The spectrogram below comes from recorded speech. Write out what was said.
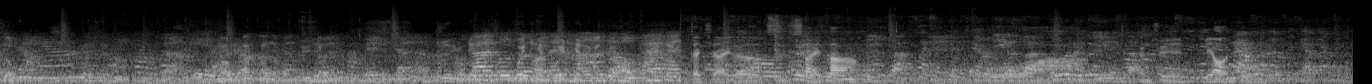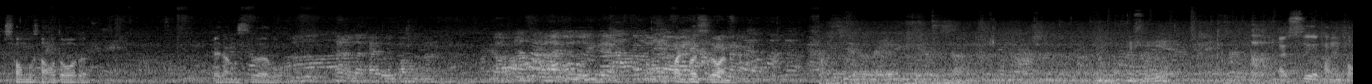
吃哦。那淡淡的红橘香，就是有点微甜微甜的感觉。再加一个紫菜汤，哇，感觉料很多，葱超多的，非常适合我。饭快吃完了。来四个汤头。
